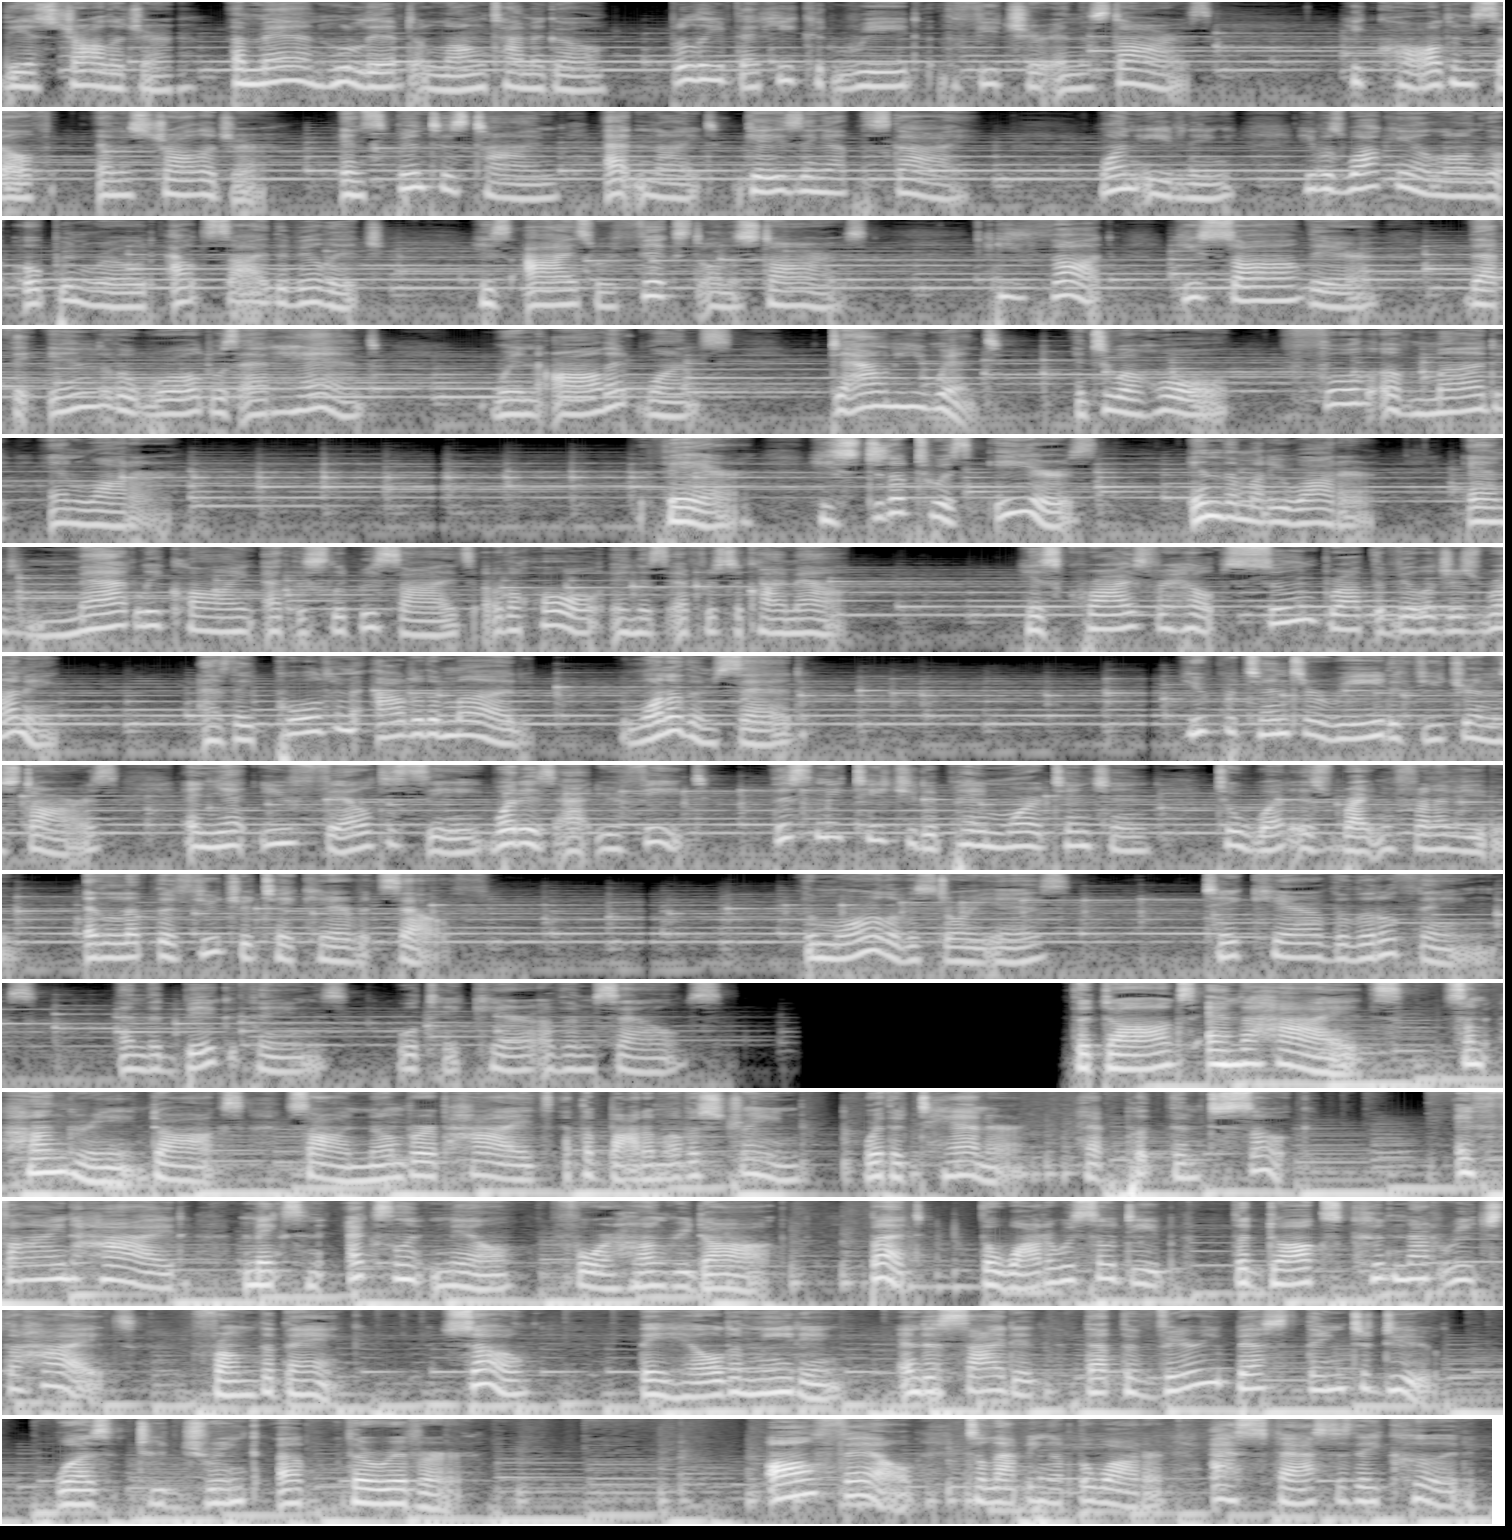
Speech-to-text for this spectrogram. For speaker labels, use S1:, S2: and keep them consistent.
S1: The astrologer, a man who lived a long time ago, believed that he could read the future in the stars. He called himself an astrologer and spent his time at night gazing at the sky. One evening, he was walking along the open road outside the village. His eyes were fixed on the stars. He thought he saw there that the end of the world was at hand, when all at once down he went into a hole full of mud and water. There he stood up to his ears in the muddy water and madly clawing at the slippery sides of the hole in his efforts to climb out. His cries for help soon brought the villagers running. As they pulled him out of the mud, one of them said, You pretend to read the future in the stars, and yet you fail to see what is at your feet. This may teach you to pay more attention to what is right in front of you and let the future take care of itself. The moral of the story is take care of the little things, and the big things will take care of themselves. The dogs and the hides. Some hungry dogs saw a number of hides at the bottom of a stream where the tanner had put them to soak. A fine hide makes an excellent meal for a hungry dog, but the water was so deep the dogs could not reach the hides from the bank. So they held a meeting and decided that the very best thing to do was to drink up the river. All fell to lapping up the water as fast as they could.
